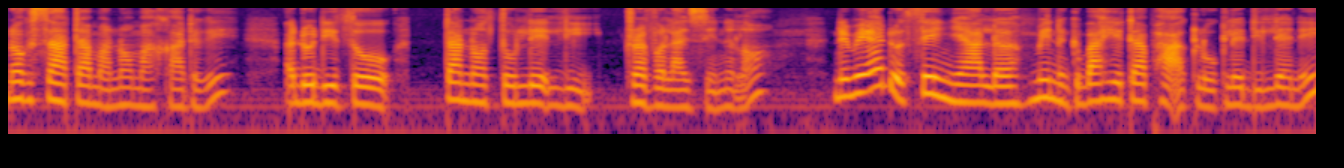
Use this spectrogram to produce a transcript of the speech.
နော့ကစားတာမနော့မခါတကေအဒိုဒီတိုတနော်တိုလေလီ travelizing နော်နေမဲအဒိုစင်ညာလမင်းကဘာဟီတာဖာကလိုကလေဒီလေနေ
